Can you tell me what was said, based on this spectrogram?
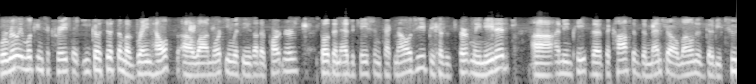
we're really looking to create the ecosystem of brain health uh, while I'm working with these other partners, both in education technology, because it's certainly needed. Uh, I mean, Pete, the, the cost of dementia alone is going to be $2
